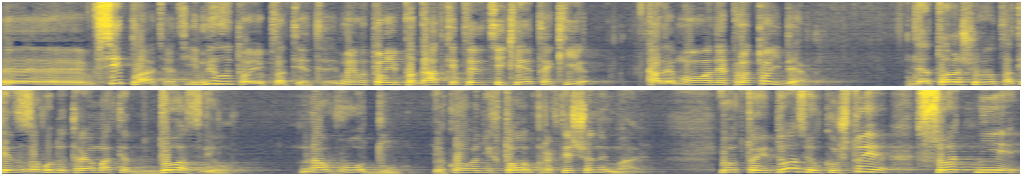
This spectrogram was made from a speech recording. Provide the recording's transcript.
Е, всі платять, і ми готові платити. Ми готові податки платити тільки такі, але мова не про то йде. Для того, щоб платити за воду, треба мати дозвіл на воду, якого ніхто практично не має. І от той дозвіл коштує сотні,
